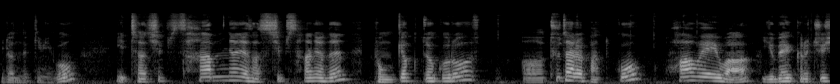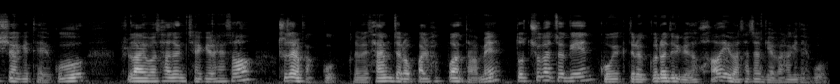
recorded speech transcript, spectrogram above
이런 느낌이고 2013년에서 14년은 본격적으로 어, 투자를 받고 화웨이와 유뱅크를 출시하게 되고 플라이와 사전 체결을 해서 투자를 받고 그 다음에 사용자로 빨리 확보한 다음에 또 추가적인 고객들을 끌어들이기 위해서 화웨이와 사전 계약을 하게 되고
